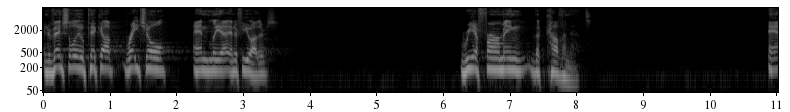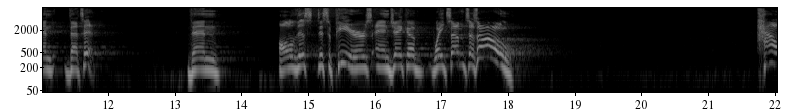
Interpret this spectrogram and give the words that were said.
and eventually he'll pick up Rachel and Leah and a few others. Reaffirming the covenant. And that's it. Then all of this disappears, and Jacob wakes up and says, Oh, how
